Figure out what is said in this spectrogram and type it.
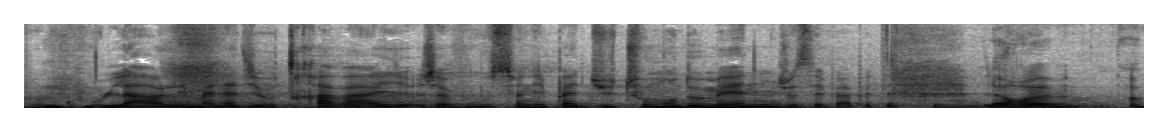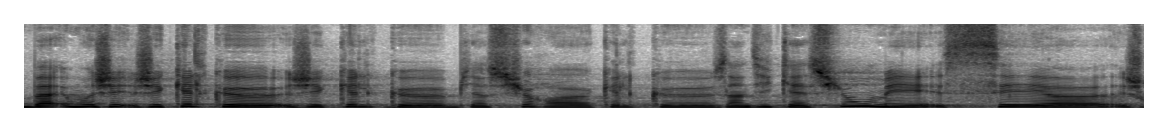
Pour le coup, là, les maladies au travail, j'avoue, ce n'est pas du tout mon domaine. Mais je ne sais pas, peut-être que vous. Alors, euh, bah, moi, j'ai quelques, j'ai quelques, bien sûr, euh, quelques indications, mais c'est, euh, je,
